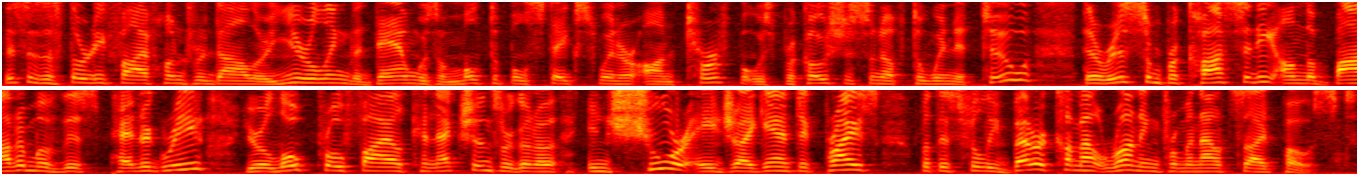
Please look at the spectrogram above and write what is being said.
This is a $3,500 yearling. The dam was a multiple stakes winner on turf, but was precocious enough to win it too. There is some precocity on the bottom of this pedigree. Your low profile connections are going to ensure a gigantic price, but this filly better come out running from an outside post.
